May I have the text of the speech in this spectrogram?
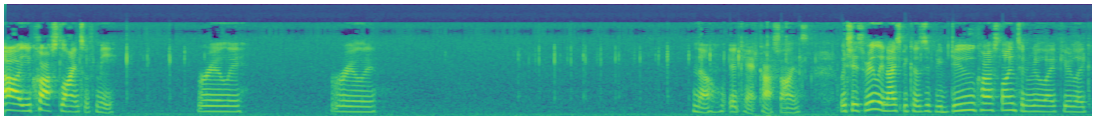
Oh, you crossed lines with me. Really? Really? No, it can't cross lines. Which is really nice because if you do cross lines in real life, you're like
